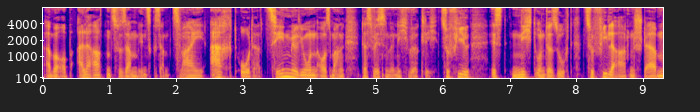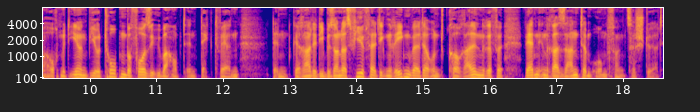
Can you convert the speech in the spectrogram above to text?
aber ob alle Arten zusammen insgesamt zwei, acht oder zehn Millionen ausmachen, das wissen wir nicht wirklich. Zu viel ist nicht untersucht, zu viele Arten sterben auch mit ihren Biotopen, bevor sie überhaupt entdeckt werden. Denn gerade die besonders vielfältigen Regenwälder und Korallenriffe werden in rasantem Umfang zerstört.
